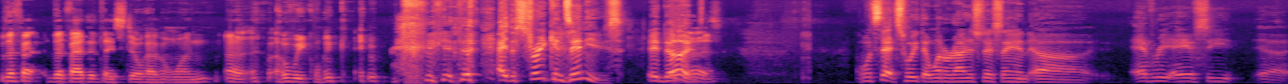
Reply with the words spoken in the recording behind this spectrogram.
The fact the fact that they still haven't won uh, a week one game. hey, the streak continues. It It does. does. What's that tweet that went around yesterday saying uh, every AFC, uh,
